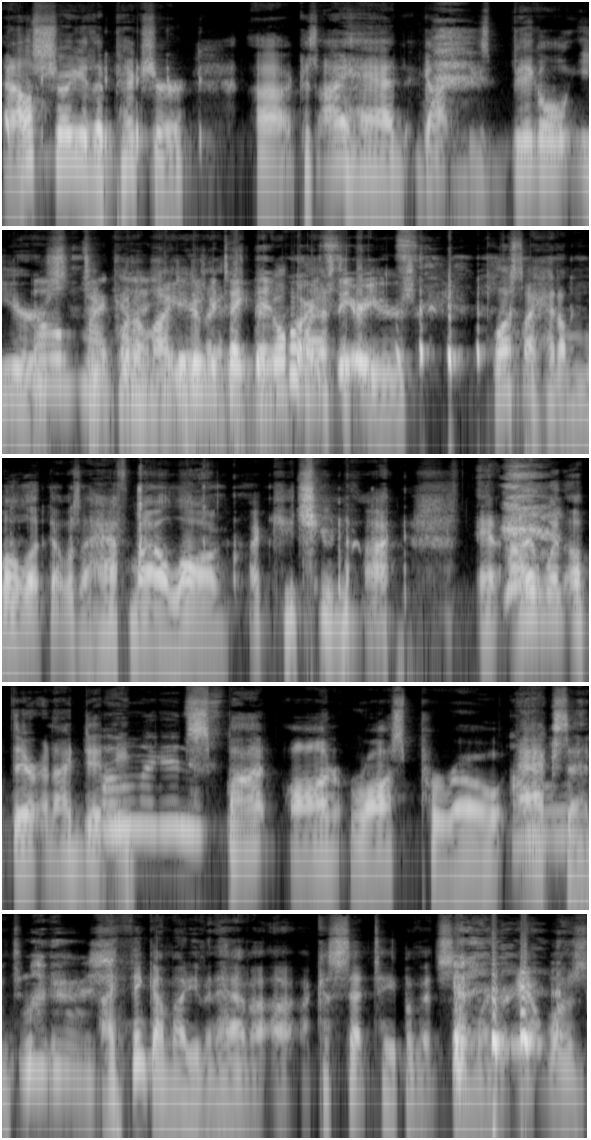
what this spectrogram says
And I'll show you the picture uh, because I had gotten these big old ears Oh to put on my ears. I take these big old plastic serious. ears Plus, I had a mullet that was a half mile long. I kid you not. And I went up there and I did Oh a spot on Ross Perot Oh accent. my gosh. I think I might even have a, a, cassette tape of it somewhere. it was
